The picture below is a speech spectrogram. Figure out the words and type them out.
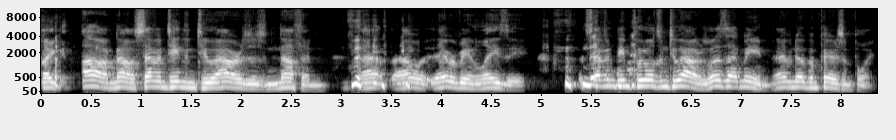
like, oh no, 17 in two hours is nothing. That, that was, they were being lazy. 17 poodles in two hours. What does that mean? I have no comparison point.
